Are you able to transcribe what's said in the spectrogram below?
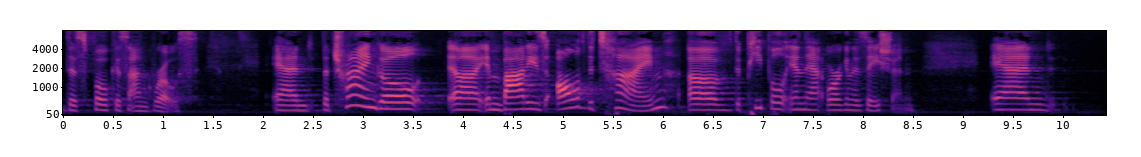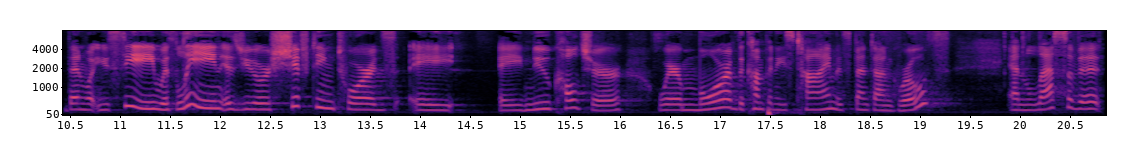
this focus on growth. And the triangle uh, embodies all of the time of the people in that organization. And then what you see with lean is you're shifting towards a, a new culture where more of the company's time is spent on growth and less of it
